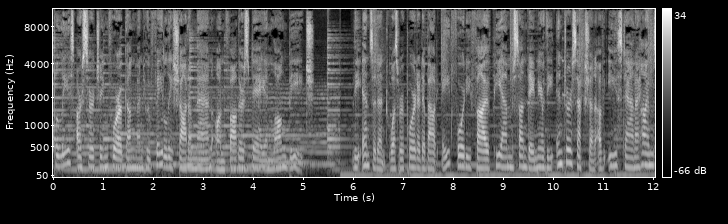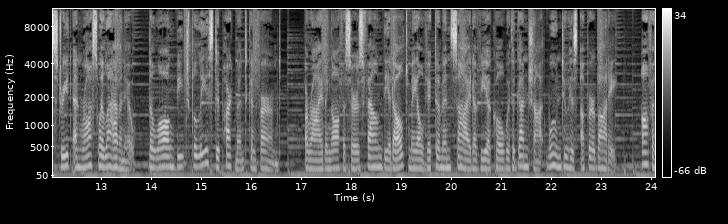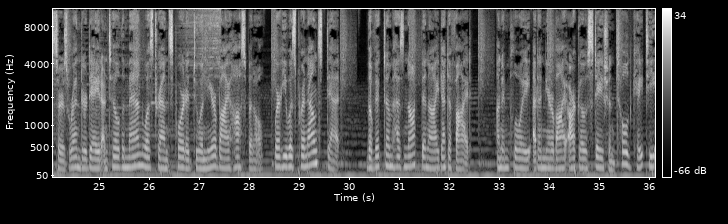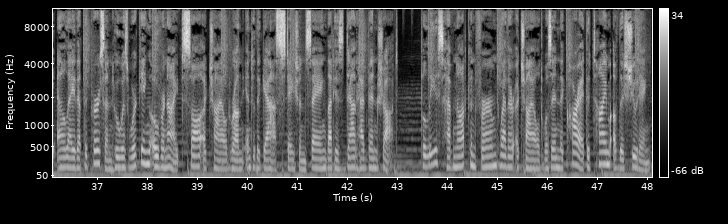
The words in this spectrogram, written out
Police are searching for a gunman who fatally shot a man on Father's Day in Long Beach. The incident was reported about 8.45 p.m. Sunday near the intersection of East Anaheim Street and Roswell Avenue, the Long Beach Police Department confirmed. Arriving officers found the adult male victim inside a vehicle with a gunshot wound to his upper body. Officers rendered aid until the man was transported to a nearby hospital, where he was pronounced dead. The victim has not been identified. An employee at a nearby Arco station told KTLA that the person who was working overnight saw a child run into the gas station saying that his dad had been shot. Police have not confirmed whether a child was in the car at the time of the shooting.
